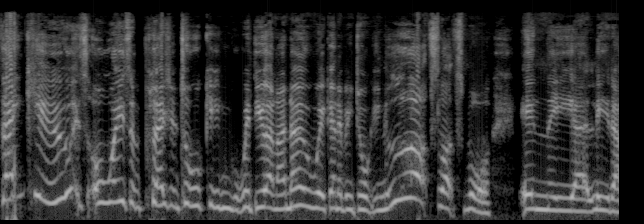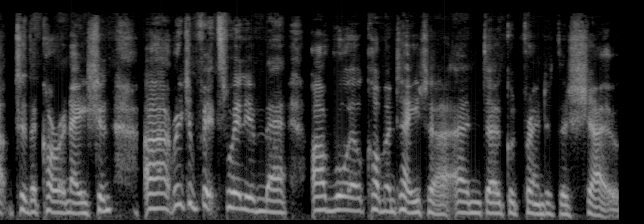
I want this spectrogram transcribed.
thank you. It's always a pleasure talking with you, and I know we're going to be talking lots, lots more in the uh, lead up to the coronation. Uh, Richard Fitzwilliam, there, our royal commentator and uh, good friend of the show.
